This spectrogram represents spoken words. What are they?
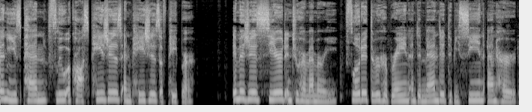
Zhenyi's pen flew across pages and pages of paper. Images seared into her memory, floated through her brain, and demanded to be seen and heard.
